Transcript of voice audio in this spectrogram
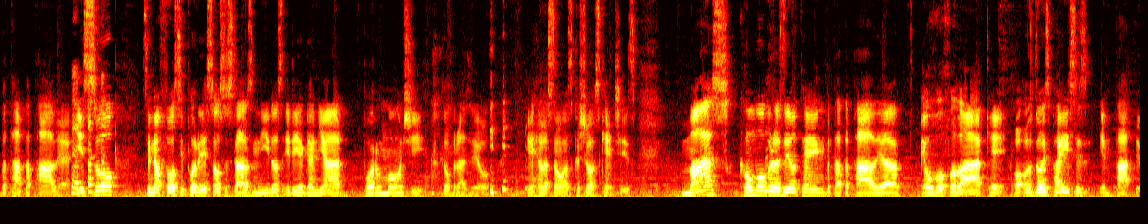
batata palha. Isso, se não fosse por isso, os Estados Unidos iria ganhar por um monte do Brasil em relação aos cachorros quentes. Mas, como o Brasil tem batata palha, eu vou falar que os dois países empatem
